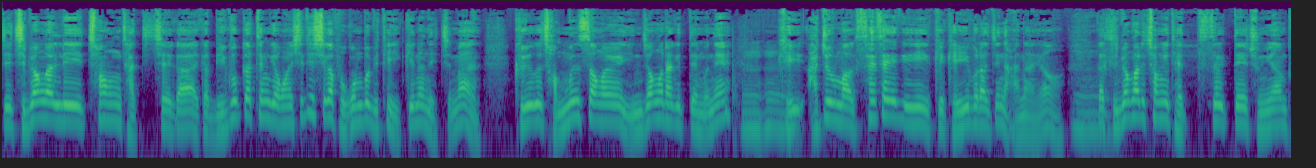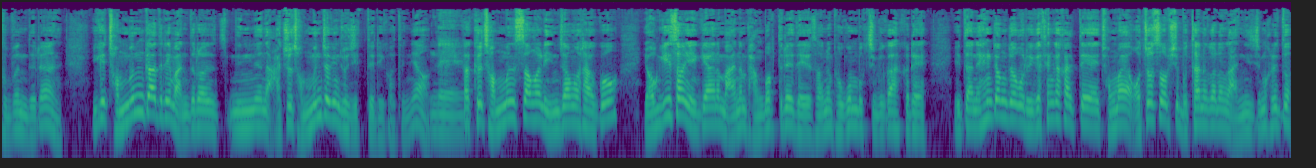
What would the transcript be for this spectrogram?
이제 지병관리청 자체가 그러니까 미국 같은 경우는 CDC가 보건부 밑에 있기는 있지만 그 전문성을 인정을 하기 때문에 개, 아주 막 세세히 이렇게 개입을 하진 않아요. 음. 그러니까 질병관리청이 됐을 때 중요한 부분들은 이게 전문가들이 만들어 있는 아주 전문적인 조직들이거든요. 네. 그러니까 그 전문성을 인정을 하고 여기서 얘기하는 많은 방법들에 대해서는 보건복지부가 그래 일단 행정적으로 우리가 생각할 때 정말 어쩔 수 없이 못하는 건 아니지만 그래도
